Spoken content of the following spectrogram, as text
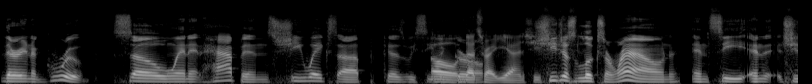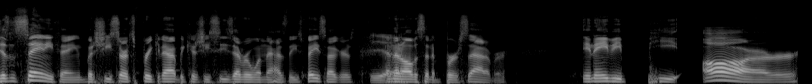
they're in a group. So when it happens, she wakes up because we see oh, the girl. that's right. Yeah, and she She just looks around and see, and she doesn't say anything, but she starts freaking out because she sees everyone that has these face huggers, yeah. and then all of a sudden it bursts out of her. In AVPR,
